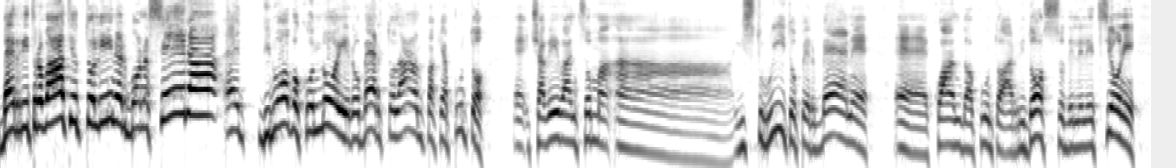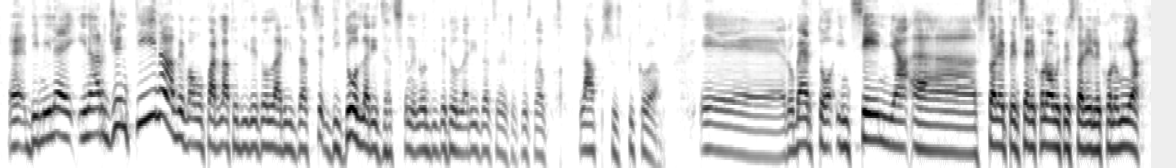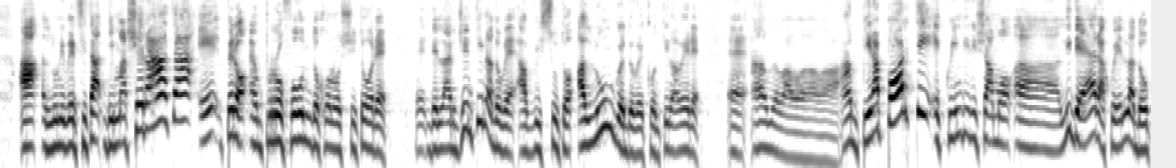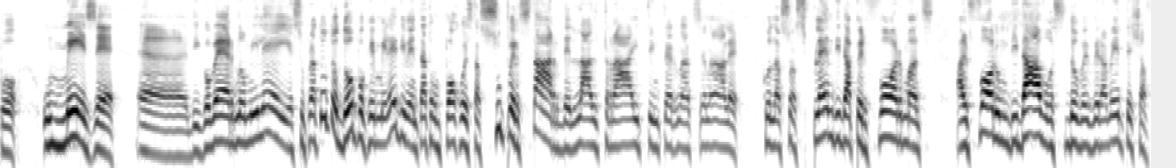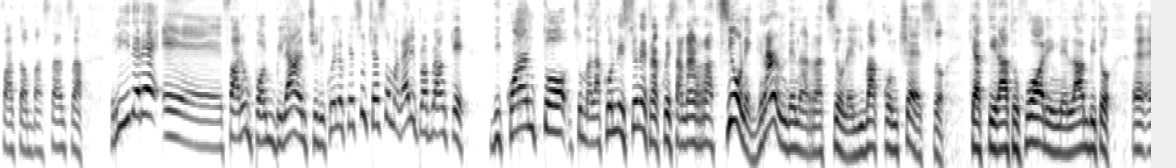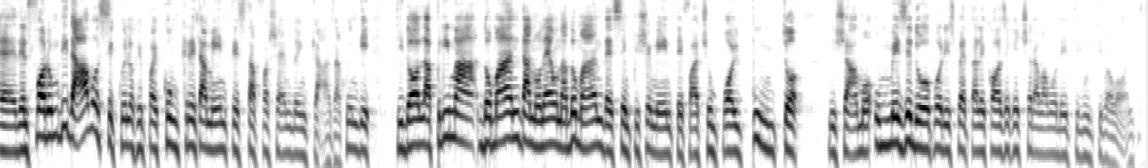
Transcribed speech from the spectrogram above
Ben ritrovati Ottoliner, buonasera. È di nuovo con noi Roberto Lampa che appunto eh, ci aveva insomma uh, istruito per bene eh, quando appunto a ridosso delle elezioni eh, di Milei in Argentina avevamo parlato di dedollarizzazione, di dollarizzazione, non di dedollarizzazione, c'è questo lapsus, piccolo lapsus. E Roberto insegna eh, storia del pensiero economico e storia dell'economia all'Università di Macerata e però è un profondo conoscitore eh, dell'Argentina dove ha vissuto a lungo e dove continua ad avere eh, ampi rapporti e quindi diciamo uh, l'idea era quella dopo un mese eh, di governo Milei e soprattutto dopo che Milei è diventato un po' questa superstar dell'alt-right internazionale con la sua splendida performance al forum di Davos dove veramente ci ha fatto abbastanza ridere e fare un po' un bilancio di quello che è successo magari proprio anche di quanto insomma la connessione tra questa narrazione, grande narrazione, gli va concesso, che ha tirato fuori nell'ambito eh, eh, del forum di Davos e quello che poi concretamente sta facendo in casa. Quindi ti do la prima domanda, non è una domanda, è semplicemente faccio un po' il punto, diciamo, un mese dopo rispetto alle cose che ci eravamo detti l'ultima volta.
